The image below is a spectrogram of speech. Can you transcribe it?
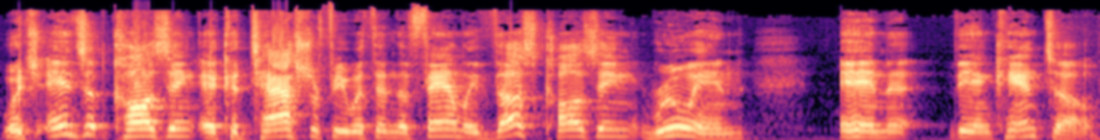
which ends up causing a catastrophe within the family, thus causing ruin in the Encanto.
